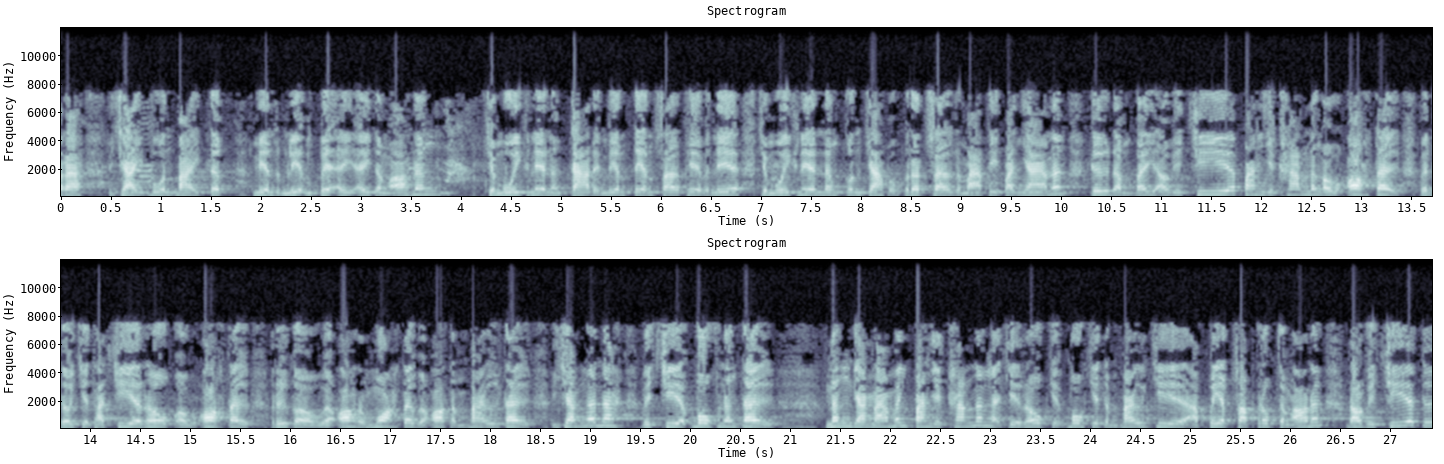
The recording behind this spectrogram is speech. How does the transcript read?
ប្រាស់វិច័យ4បាយទឹក មានសម្លៀកបំពាក់អីអីទាំងអស់ហ្នឹងជាមួយគ្នានឹងការដែលមានទានសិលភាវនាជាមួយគ្នានឹងគុណចាស់ប្រព្រឹត្តសិលសមាធិបញ្ញាហ្នឹងគឺដើម្បីឲ្យវាជាបញ្ញខណ្ឌនឹងឲ្យអស់ទៅវាដូចជាថាជារោគឲ្យអស់ទៅឬក៏វាអស់រមាស់ទៅវាអស់តម្បៅទៅអញ្ចឹងណាវាជាបោសហ្នឹងទៅ នឹងយ៉ាងណាមិញបញ្ញខណ្ឌហ្នឹងជារោគជាបោសជាតម្បៅជាអាពាតសពគ្រប់ទាំងអស់ហ្នឹងដល់វិជាគឺ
